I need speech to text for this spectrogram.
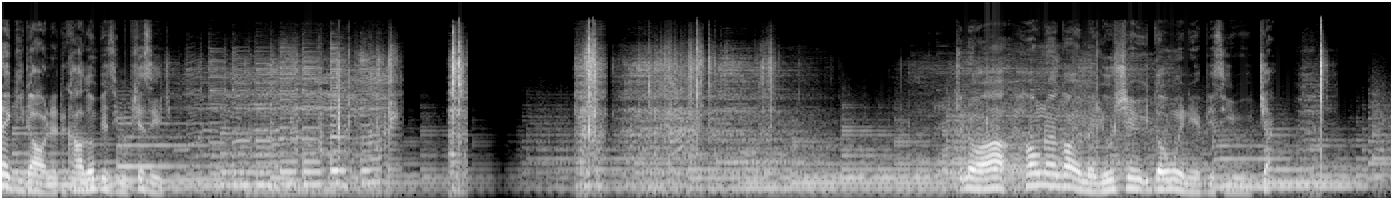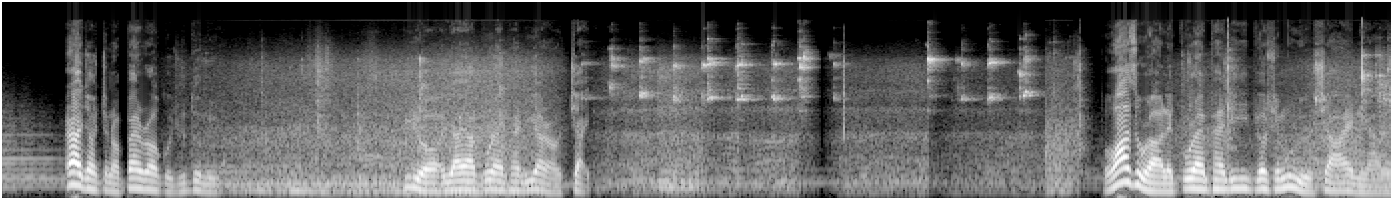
နဲ့ဂီတကိုလည်းတခါသုံးပစ္စည်းမဖြစ်စေချင်ကျွန်တော်ကဟောင်းနှမ်းတော့ရင်ပဲရိုးရှင်းပြီးအသုံးဝင်နေတဲ့ပစ္စည်းတွေကိုကြိုက်အဲ့ဒါကြောင့်ကျွန်တော်ပန်ရော့ကိုယူသွမိတာပြီးတော့အရာရာကိုယ်တိုင်ဖန်တီးရတာကိုကြိုက် ဘဝဆိုတာလေကိုယ်တိုင်ဖန်တီးပျော်ရွှင်မှုကိုရှာရတဲ့နေရာပဲ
